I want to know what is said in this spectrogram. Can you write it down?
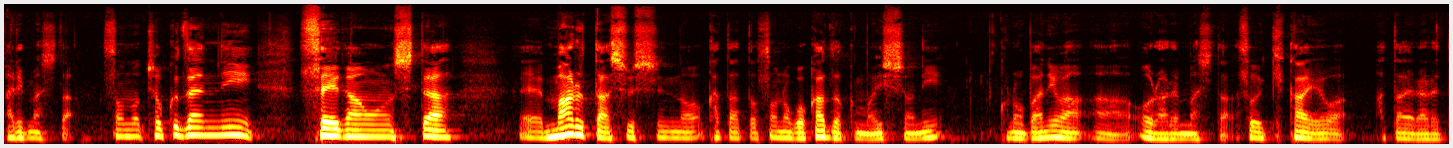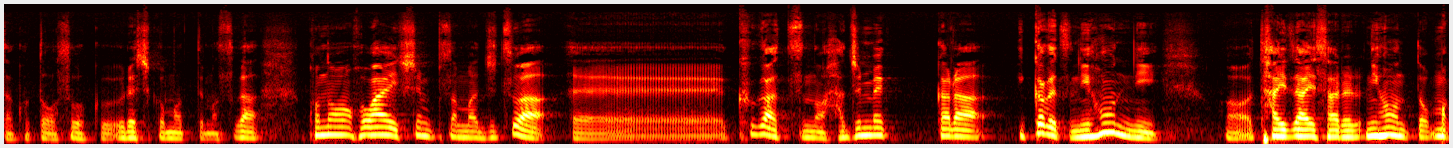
ありました。その直前に請願をしたマルタ出身の方とそのご家族も一緒にこの場にはおられました。そういう機会を与えられたことをすごく嬉しく思ってますがこのホワイ神父様実は、えー、9月の初めから1ヶ月日本に滞在される日本と、まあ、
